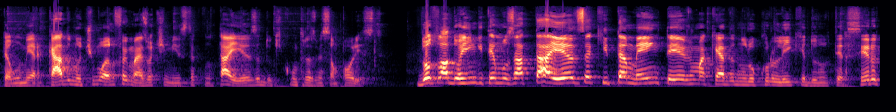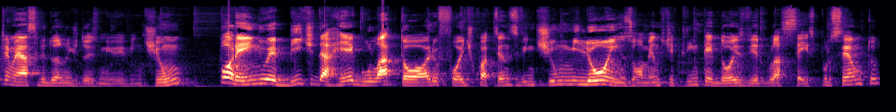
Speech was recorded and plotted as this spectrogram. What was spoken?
Então o mercado no último ano foi mais otimista com Taesa do que com transmissão paulista. Do outro lado do ringue temos a Taesa, que também teve uma queda no lucro líquido no terceiro trimestre do ano de 2021. Porém, o EBITDA regulatório foi de 421 milhões, um aumento de 32,6%,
